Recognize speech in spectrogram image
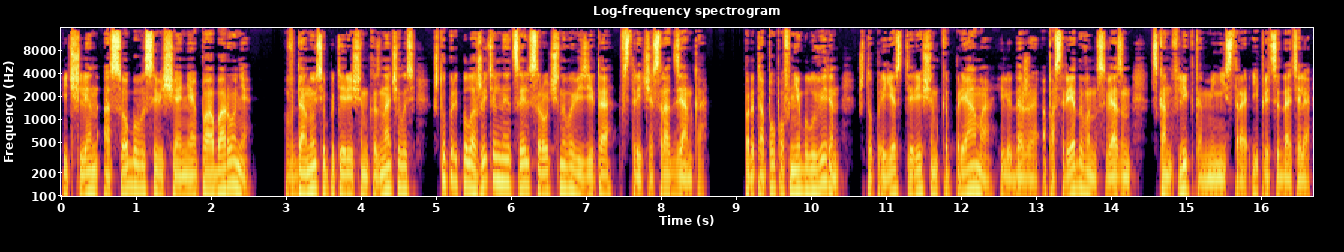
и член особого совещания по обороне. В доносе по Терещенко значилось, что предположительная цель срочного визита — встреча с Родзянко. Протопопов не был уверен, что приезд Терещенко прямо или даже опосредованно связан с конфликтом министра и председателя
